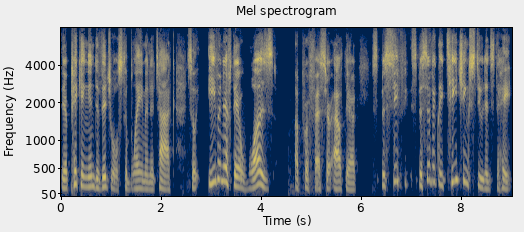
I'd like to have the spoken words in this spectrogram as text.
they're picking individuals to blame and attack. So even if there was a professor out there specific, specifically teaching students to hate.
